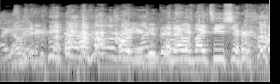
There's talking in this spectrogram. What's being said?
Are you That was serious? your- yeah, that, that was Oh, my you one did that? And that was my t shirt. quote.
